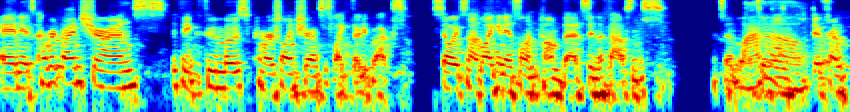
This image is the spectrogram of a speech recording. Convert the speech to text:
And it's covered by insurance. I think through most commercial insurance, it's like 30 bucks. So it's not like an insulin pump that's in the thousands. It's a, wow. it's a little different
